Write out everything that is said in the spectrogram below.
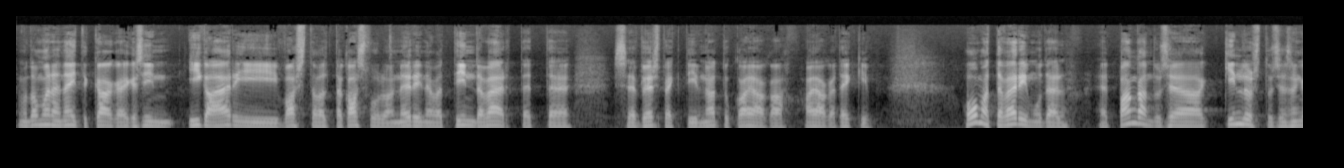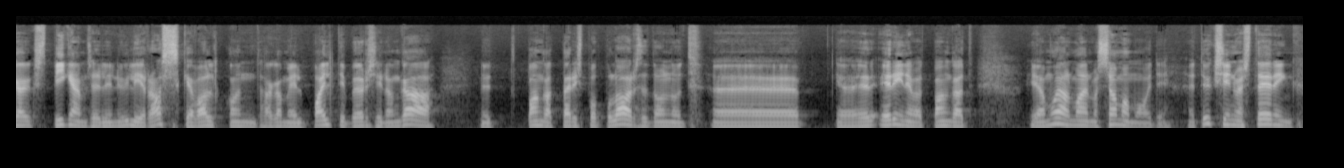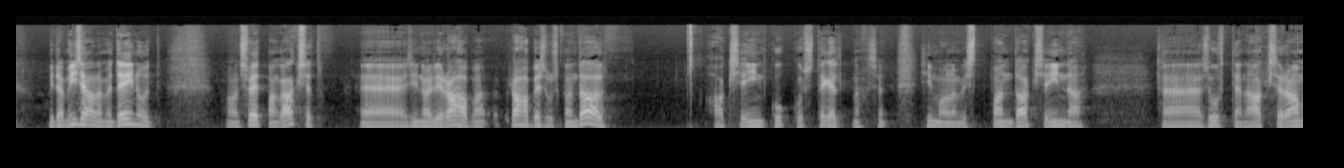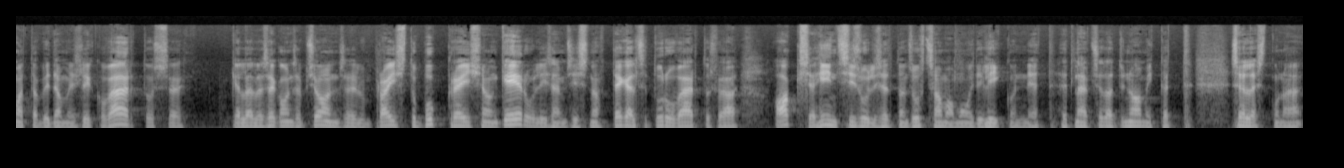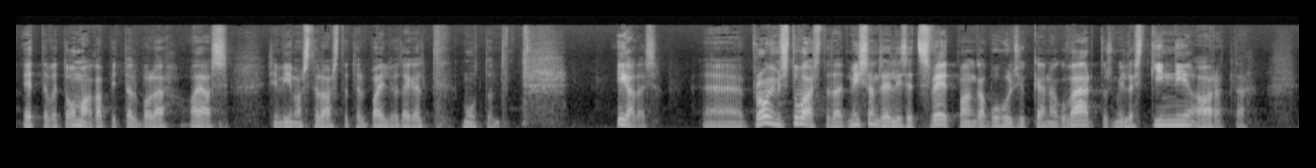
ma toon mõne näite ka, aga ega siin iga äri vastavalt ta kasvule on erinevat hinda väärt, et see perspektiiv natuke ajaga, ajaga tekib. hoomatav ärimudel et pangandus ja kindlustus ja see on ka üks pigem selline üliraske valdkond, aga meil Balti börsil on ka nüüd pangad päris populaarsed olnud äh,, erinevad pangad. Ja mujal maailmas samamoodi, et üks investeering, mida me ise oleme teinud, on Swedbanki aktsiad. Äh,. siin oli raha, rahapesuskandaal, aktsia hind kukkus, tegelikult noh, siin ma olen vist pannud aktsia hinna äh, suhtena aktsia raamatupidamislikku väärtusse kellele see kontseptsioon, see price to book ratio on keerulisem, siis noh, tegelikult see turuväärtus või aktsia hind sisuliselt on suht samamoodi liikunud, nii et, et näeb seda dünaamikat sellest, kuna ettevõtte omakapital pole ajas siin viimastel aastatel palju tegelikult muutunud. igatahes äh, proovime siis tuvastada, et mis on sellised Swedbanka puhul niisugune nagu väärtus, millest kinni haarata.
